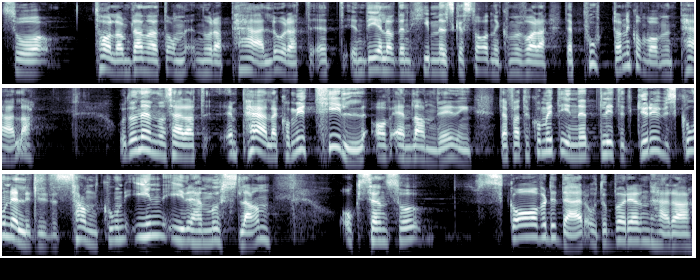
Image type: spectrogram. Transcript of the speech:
så talade de bland annat om några pärlor. Att ett, en del av den himmelska staden kommer vara där portarna kommer vara av en pärla. Och då nämner hon så här att en pärla kommer ju till av en anledning. Därför att det kommit in ett litet gruskorn eller ett litet sandkorn in i den här musslan. Och sen så skaver det där och då börjar den här äh,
